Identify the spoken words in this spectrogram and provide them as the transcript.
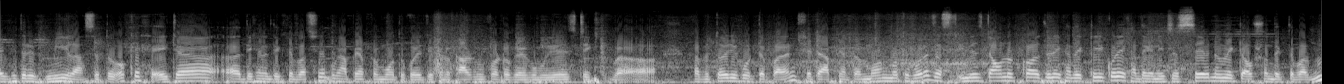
এর ভিতরে মিল আছে। তো ওকে এইটা এখানে দেখতে পাচ্ছেন এবং আপনি আপনার মতো করে যে কোনো কার্টুন ফটোকে এরকম রিয়েলিস্টিক ভাবে তৈরি করতে পারেন, সেটা আপনি আপনার মন মতো করে জাস্ট ইমেজ ডাউনলোড করার জন্য এখান থেকে ক্লিক করে এখান থেকে নিচে সেভ নামে একটা অপশন দেখতে পারবেন।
